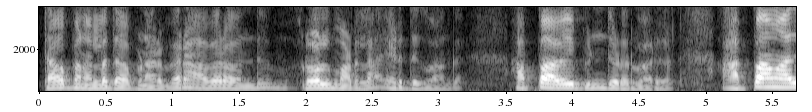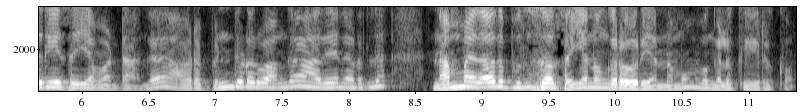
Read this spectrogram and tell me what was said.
தகப்பன் நல்ல தகப்பனாக இருப்பார் அவரை வந்து ரோல் மாடலாக எடுத்துக்குவாங்க. அப்பாவை பின்தொடர்வார்கள். அப்பா மாதிரியே செய்ய மாட்டாங்க. அவரை பின்தொடர்வாங்க. அதே நேரத்தில் நம்ம ஏதாவது புதுசாக செய்யணுங்கிற ஒரு எண்ணமும் இவங்களுக்கு இருக்கும்.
